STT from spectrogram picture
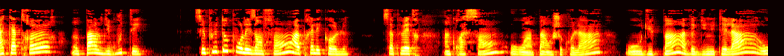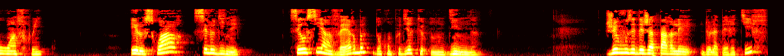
À quatre heures, on parle du goûter. C'est plutôt pour les enfants après l'école. Ça peut être un croissant ou un pain au chocolat ou du pain avec du Nutella ou un fruit. Et le soir, c'est le dîner. C'est aussi un verbe, donc on peut dire qu'on dîne. Je vous ai déjà parlé de l'apéritif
